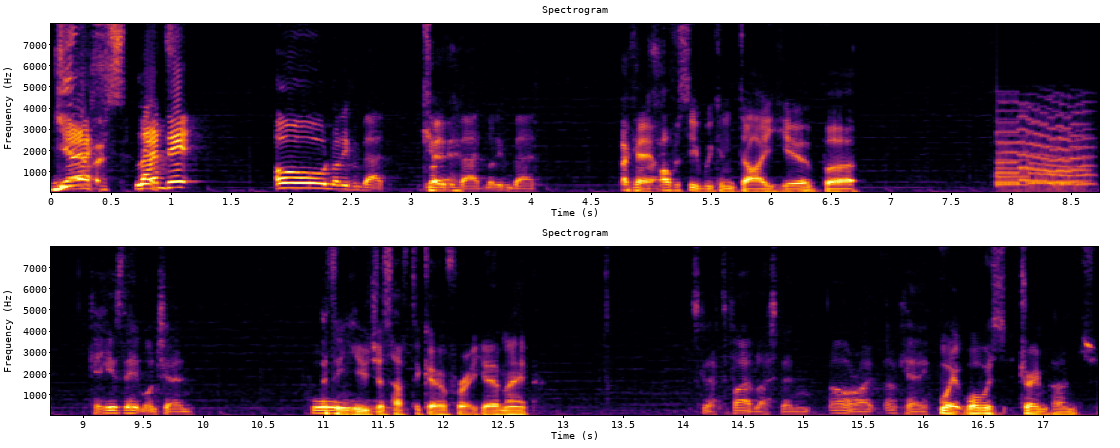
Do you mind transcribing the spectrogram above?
Yes, Yes, land yes. it. Oh, not even bad. Not even bad. Not even bad. Okay, obviously we can die here, but Okay, here's the Hitmonchan. I think you just have to go for it here, mate. It's gonna have to fire blast then. All right. Okay. Wait, what was Drain Punch?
